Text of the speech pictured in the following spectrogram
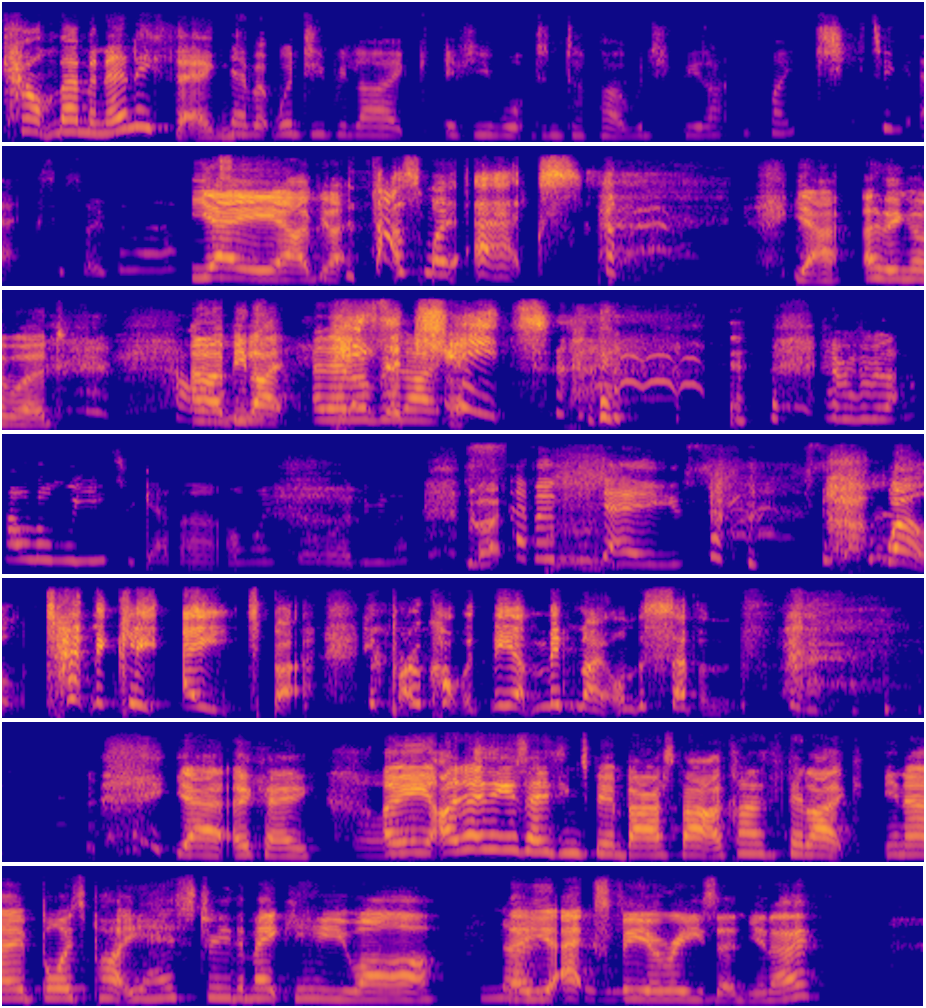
count them in anything. Yeah, but would you be like, if you walked into a pub, would you be like, my cheating ex is over there? Yeah, yeah, yeah. I'd be like, that's my ex. yeah, I think I would. How And I'd be like, and then he's I'll be a like, cheat. everyone will be like, how long were you together? Oh my god! You'd be Be like, seven days. well, technically eight, but he broke up with me at midnight on the seventh. yeah, okay. I mean, Oh, I don't think there's anything to be embarrassed about. I kind of feel like, you know, boys part of your history, they make you who you are. no, They're your ex for your reason, you know?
